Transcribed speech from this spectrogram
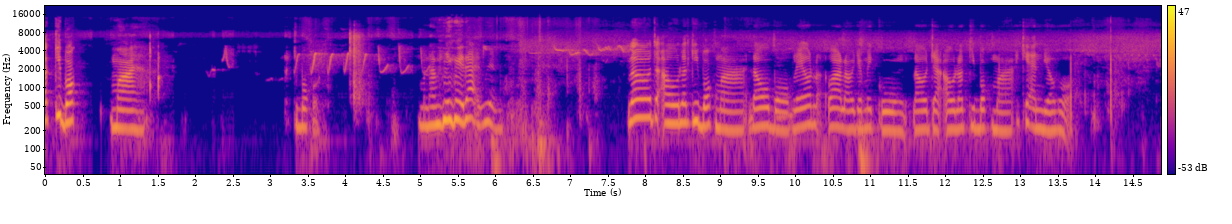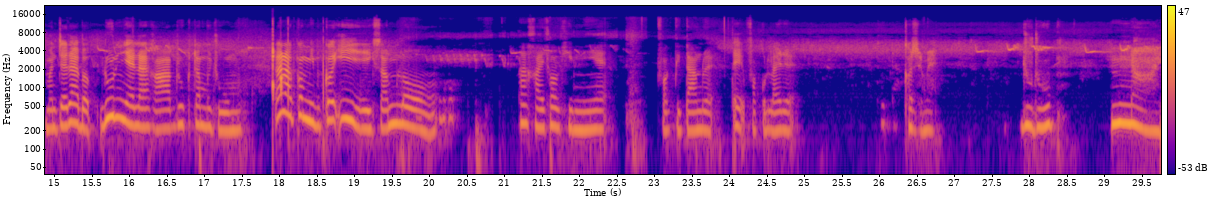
ลัคกี้บ็อกมาลัคกี้บ็อกมันทำยังไงได้เพื่อน เราจะเอาลัคกี้บ็อกมา เราบอกแล้วว่าเราจะไม่โกง เราจะเอาลัคกี้บ็อกมา แค่อันเดียวพอ มันจะได้แบบรุ่นใหญ่นะครับทุกท่านผู้ชม แล้วเราก็มีเก้าอี้อีกสำรอง ถ้าใครชอบคลิปนี้ ฝากติดตามด้วย เอ๊ะฝากกดไลค์ด้วย เข้าใจไหม YouTube นาย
